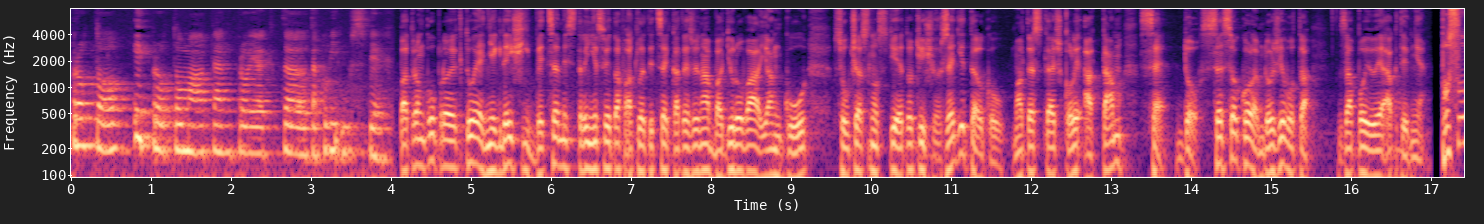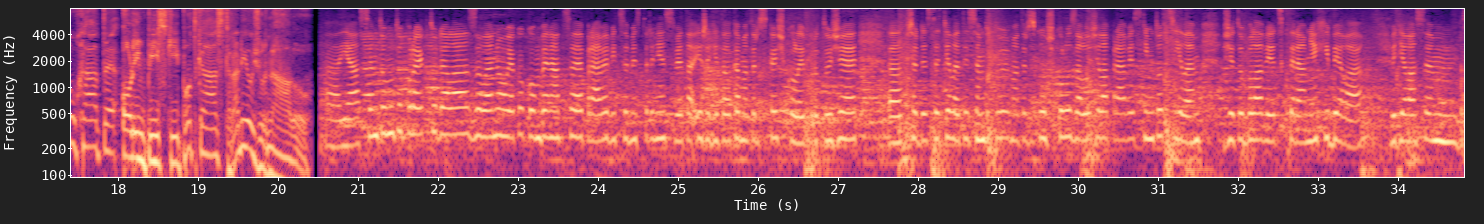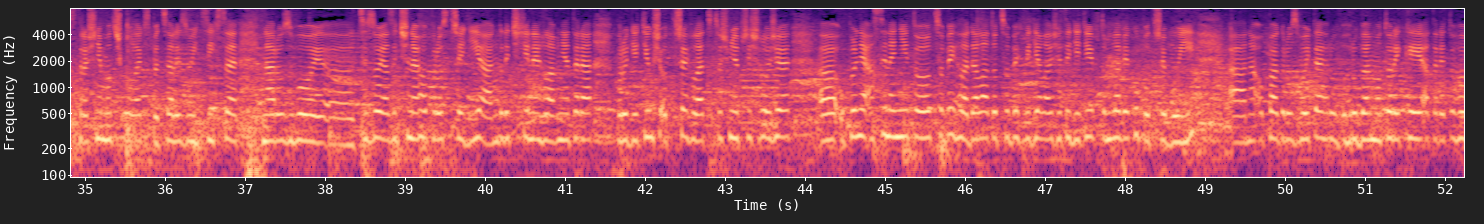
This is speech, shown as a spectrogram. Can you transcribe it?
proto i proto má ten projekt takový úspěch. Patronkou projektu je někdejší vicemistrně světa v atletice Kateřina Baďurová Janku. V současnosti je totiž ředitel ředitelkou mateřské školy a tam se do Se Sokolem do života zapojuje aktivně. Posloucháte olympijský podcast radiožurnálu. Já jsem tomuto projektu dala zelenou jako kombinace právě vícemistrně světa i ředitelka mateřské školy, protože eh, před deseti lety jsem tuto mateřskou školu založila právě s tímto cílem, že to byla věc, která mě chyběla. Viděla jsem strašně moc školek specializujících se na rozvoj eh, cizojazyčného prostředí a angličtiny, hlavně teda pro děti už od třech let, což mě přišlo, že eh, úplně asi není to, co bych hledala, to, co bych viděla že ty děti v tomhle věku potřebují a naopak rozvoj té hrubé motoriky a tady toho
